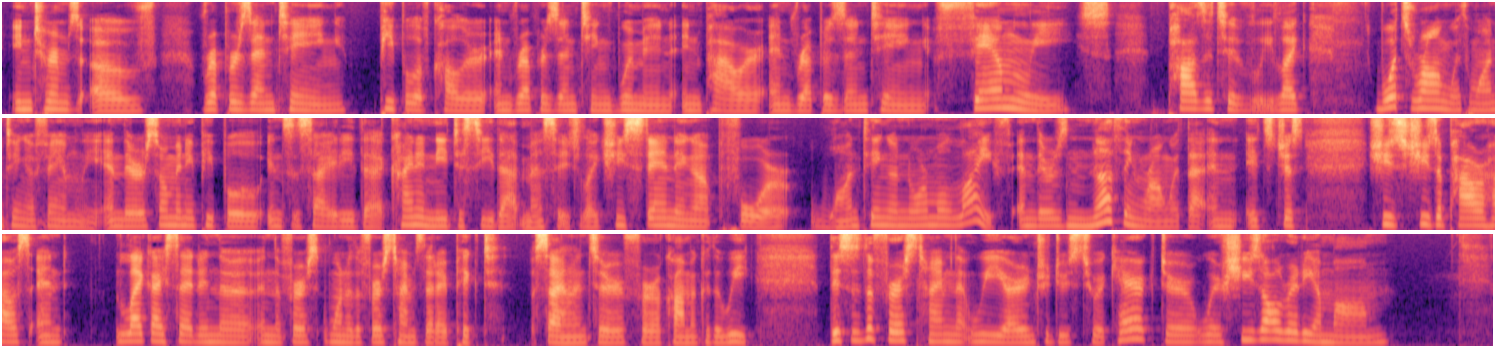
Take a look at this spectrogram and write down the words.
in terms of representing people of color and representing women in power and representing families positively, like what's wrong with wanting a family? And there are so many people in society that kind of need to see that message. Like she's standing up for wanting a normal life and there's nothing wrong with that. And it's just she's she's a powerhouse and like I said in the in the first one of the first times that I picked Silencer for a comic of the week, this is the first time that we are introduced to a character where she's already a mom.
